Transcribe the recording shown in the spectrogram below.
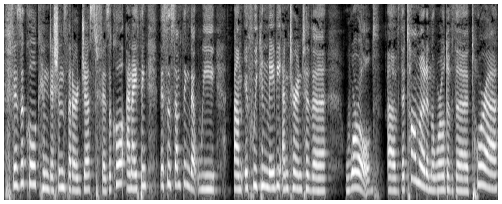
physical conditions that are just physical. And I think this is something that we, um, if we can maybe enter into the world of the Talmud and the world of the Torah,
